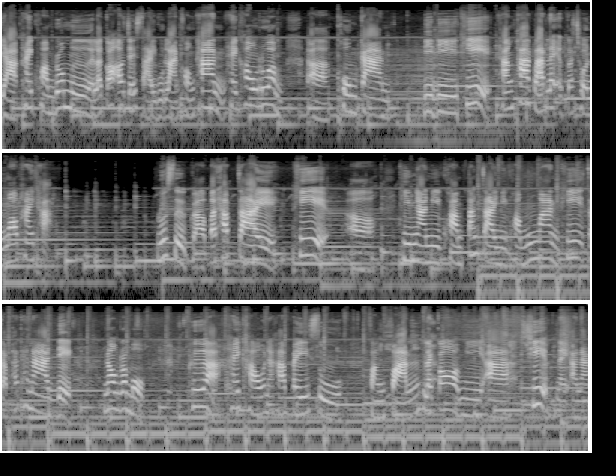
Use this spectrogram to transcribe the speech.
อยากให้ความร่วมมือ แล้วก็เอาใจใส่บุตรหลานของท่าน ให้เข้าร่วมโครงการดีๆ ที่ทั้งภาครัฐและเอกชนมอบให้ค่ะ รู้สึกประทับใจที่ทีมงานมีความตั้งใจมีความมุ่งมั่นที่จะพัฒนาเด็กนอกระบบ เพื่อให้เขานะคะไปสู่ ฝังฝัน และก็มีอาชีพในอนา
